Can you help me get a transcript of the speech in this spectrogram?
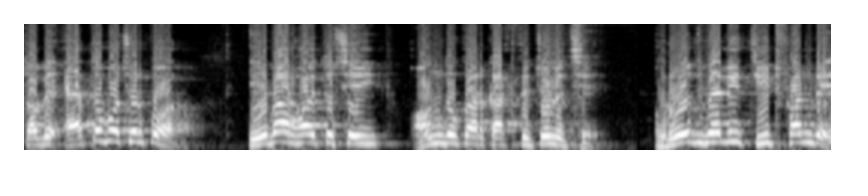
তবে এত বছর পর এবার হয়তো সেই অন্ধকার কাটতে চলেছে। রোজ ভ্যালি চিট ফান্ডে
